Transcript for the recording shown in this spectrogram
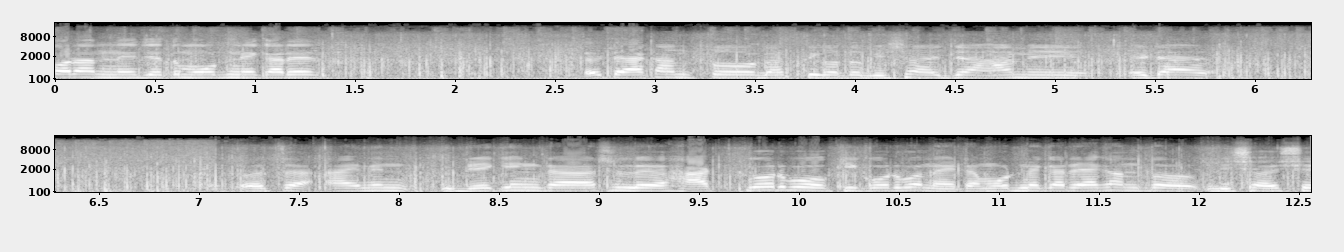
করার নেই, যেহেতু মোট মেকারের এটা একান্ত ব্যক্তিগত বিষয় যে আমি এটা হচ্ছে আই মিন ব্রেকিংটা আসলে হার্ড করব, কি করব না? এটা মোড মেকারের একান্ত বিষয়, সে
